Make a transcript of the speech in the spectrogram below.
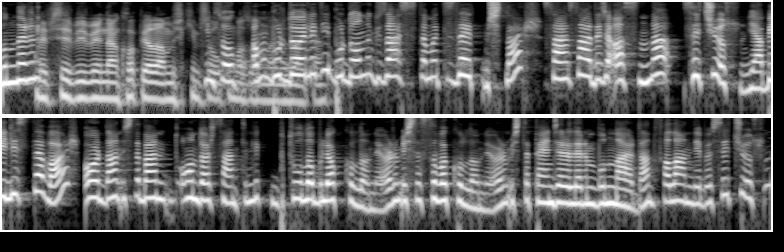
Bunların Hepsi birbirinden kopyalanmış kimse, Kimse okumaz oku- Ama burada zaten. öyle değil. Burada onu güzel sistematize etmişler. Sen sadece aslında seçiyorsun. Ya bir liste var. Oradan işte ben 14 santimlik tuğla blok kullanıyorum. İşte sıva kullanıyorum. İşte pencerelerim bunlardan falan diye böyle seçiyorsun.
